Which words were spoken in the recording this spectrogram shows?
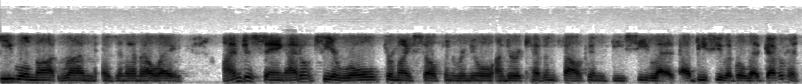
he will not run as an MLA. I'm just saying I don't see a role for myself in renewal under a Kevin Falcon BC led uh, BC Liberal led government.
